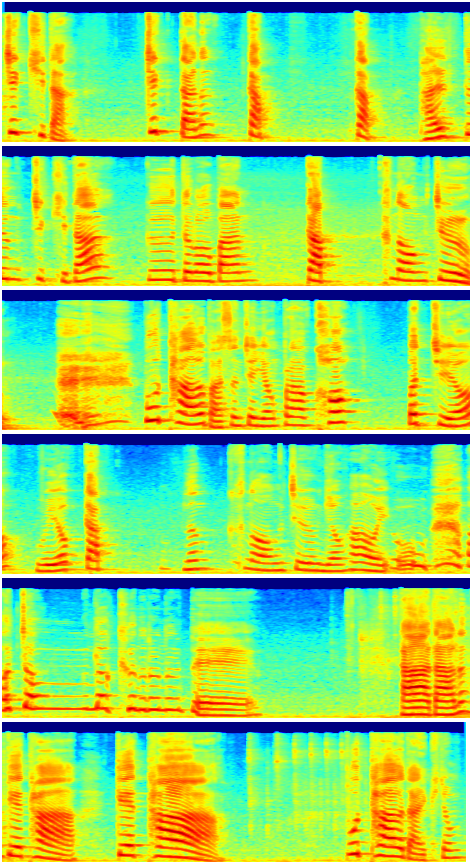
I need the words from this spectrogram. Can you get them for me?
찍히다 찍다는 깝, 깝, 발등 찍히다, 그 들어반 깝, 큰엉증. 부타의 발선제 영프라 커, bất 지요, 위요 깝, 는 큰엉증 영하의, 오, 어쩜 너 큰으로는 때. 다다는 깨타 깨타. 뿌타 달 그냥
